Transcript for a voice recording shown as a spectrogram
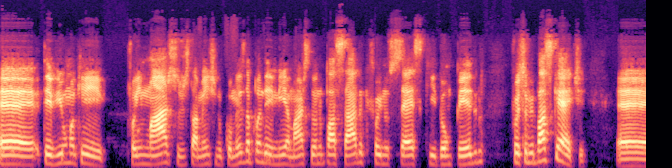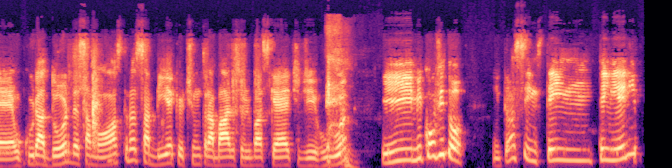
é, teve uma que foi em março, justamente no começo da pandemia, março do ano passado, que foi no Sesc Dom Pedro, foi sobre basquete. É, o curador dessa mostra sabia que eu tinha um trabalho sobre basquete de rua, e me convidou. Então, assim, tem, tem N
